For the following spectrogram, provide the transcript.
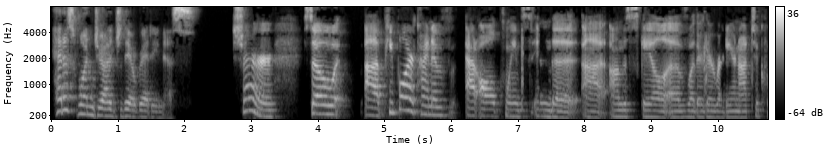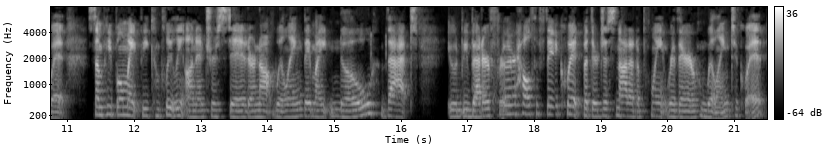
How does one judge their readiness? Sure. So uh, people are kind of at all points in the uh, on the scale of whether they're ready or not to quit. Some people might be completely uninterested or not willing. They might know that it would be better for their health if they quit, but they're just not at a point where they're willing to quit.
